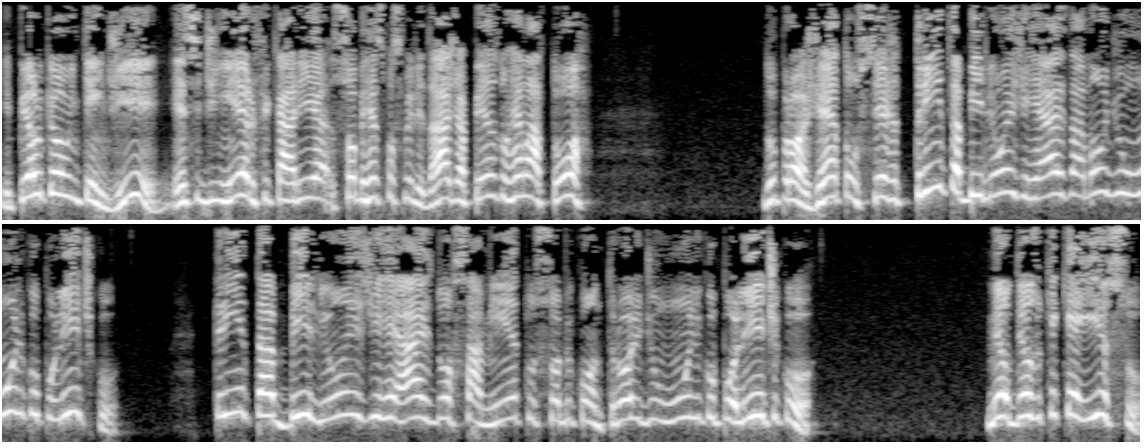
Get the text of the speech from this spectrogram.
E pelo que eu entendi, esse dinheiro ficaria sob responsabilidade apenas do relator do projeto, ou seja, 30 bilhões de reais na mão de um único político. 30 bilhões de reais do orçamento sob o controle de um único político. Meu Deus, o que, que é isso?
